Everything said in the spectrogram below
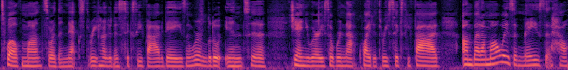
12 months or the next 365 days. And we're a little into January, so we're not quite at 365. Um, but I'm always amazed at how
